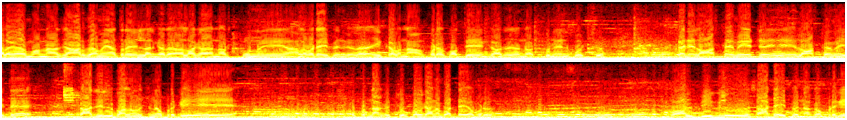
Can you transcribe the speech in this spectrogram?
ఎలాగ మొన్న చారధామ యాత్ర వెళ్ళాను కదా అలాగా నడుచుకుని అలవాటు అయిపోయింది కదా ఇక నాకు కూడా కొత్త ఏం కాదు నడుచుకుని వెళ్ళిపోవచ్చు. కానీ లాస్ట్ టైం అయితే లాస్ట్ టైం అయితే రాజీలపాలెం వచ్చినప్పటికీ అప్పుడు నాకు చుక్కలు కనపడ్డాయి అప్పుడు. కాల్ బీగులు స్టార్ట్ అయిపోయి నాకు అప్పటికి.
